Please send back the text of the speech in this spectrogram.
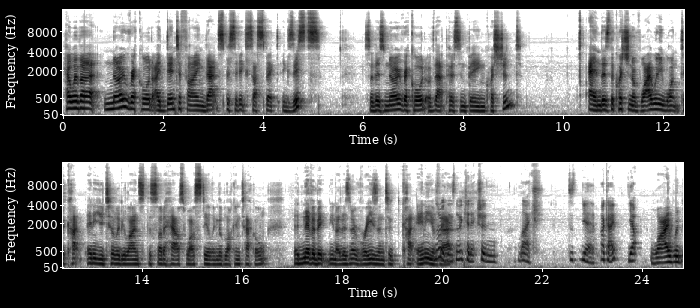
However, no record identifying that specific suspect exists. So there's no record of that person being questioned. And there's the question of why would he want to cut any utility lines to the Sodder house while stealing the block and tackle? It'd never be, you know, there's no reason to cut any of No, that. No, there's no connection. Like, just yeah. Okay. Yep. why would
